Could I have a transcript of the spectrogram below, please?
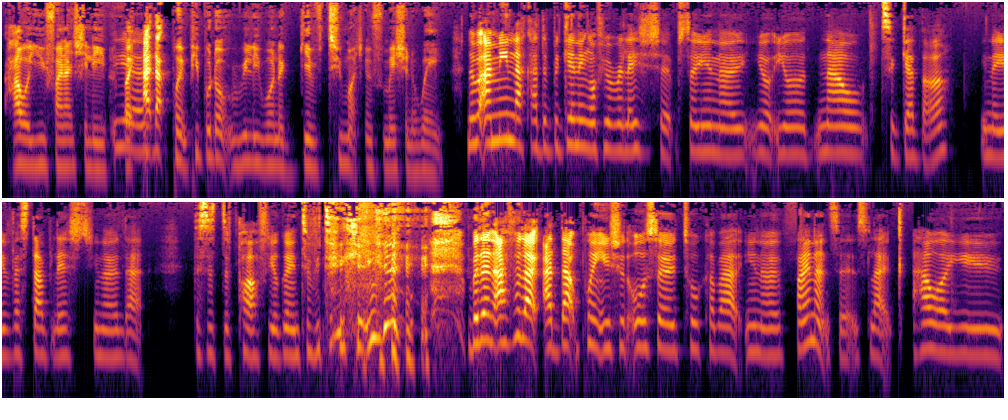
how are you financially like Yeah. at that point people don't really want to give too much information away No, but I mean like at the beginning of your relationship. So you know you're you're now together. You know you've established. You know that this is the path you're going to be taking. but then I feel like at that point you should also talk about you know finances. Like how are you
